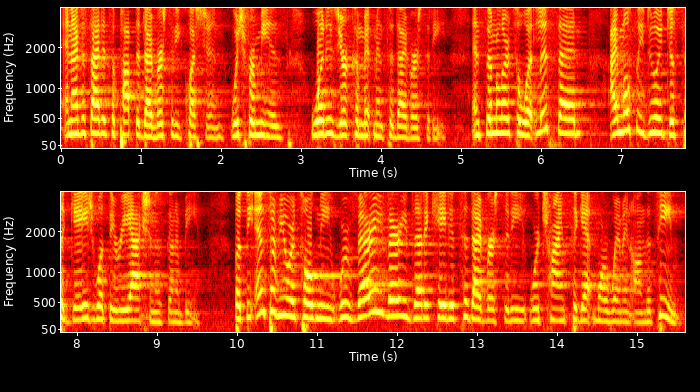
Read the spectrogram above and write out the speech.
And I decided to pop the diversity question, which for me is, what is your commitment to diversity? And similar to what Liz said, I mostly do it just to gauge what the reaction is gonna be. But the interviewer told me, we're very, very dedicated to diversity. We're trying to get more women on the team.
